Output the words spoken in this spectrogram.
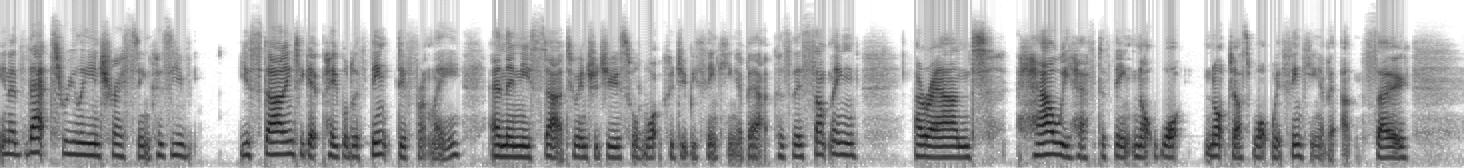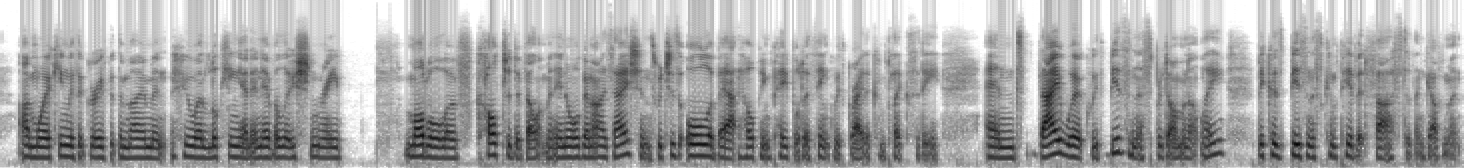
you know, that's really interesting because you've you're starting to get people to think differently and then you start to introduce well what could you be thinking about because there's something around how we have to think, not what, not just what we're thinking about. So I'm working with a group at the moment who are looking at an evolutionary model of culture development in organisations, which is all about helping people to think with greater complexity. And they work with business predominantly because business can pivot faster than government.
